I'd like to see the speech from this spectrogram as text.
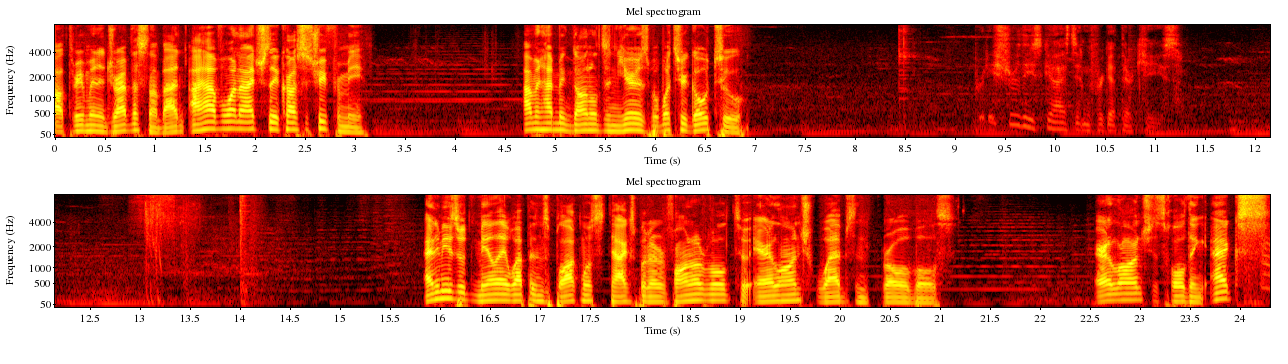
Oh, three minute drive. That's not bad. I have one actually across the street from me. I haven't had McDonald's in years, but what's your go-to? Pretty sure these guys didn't forget their keys. Enemies with melee weapons block most attacks but are vulnerable to air launch, webs, and throwables. Air launch is holding X.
